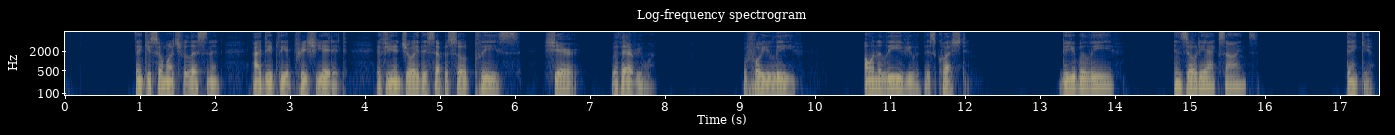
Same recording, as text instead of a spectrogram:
Thank you so much for listening. I deeply appreciate it. If you enjoyed this episode, please share it with everyone. Before you leave, I want to leave you with this question Do you believe in zodiac signs? Thank you.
